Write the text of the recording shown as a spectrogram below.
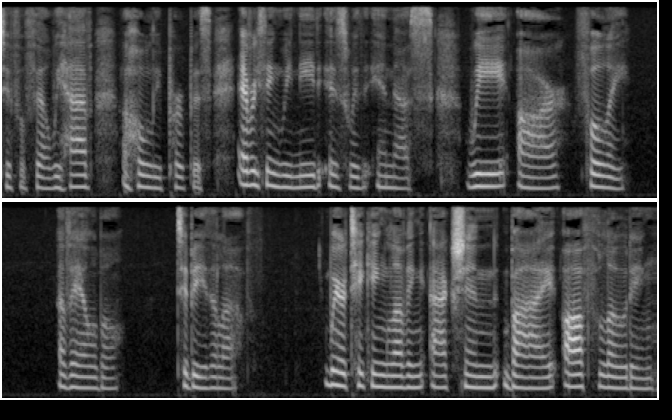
to fulfill. We have a holy purpose. Everything we need is within us. We are fully available to be the love. We're taking loving action by offloading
